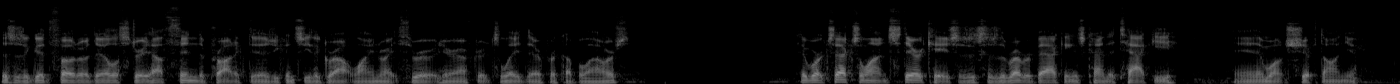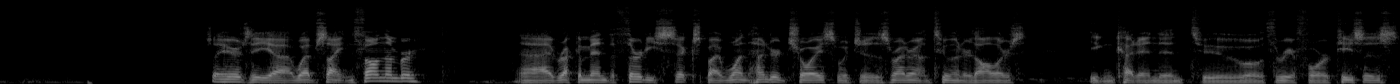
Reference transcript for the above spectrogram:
This is a good photo to illustrate how thin the product is. You can see the grout line right through it here after it's laid there for a couple hours. It works excellent on staircases because the rubber backing is kind of tacky and it won't shift on you. So here's the uh, website and phone number. Uh, I recommend the 36 by 100 choice, which is right around $200. You can cut it into oh, three or four pieces,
